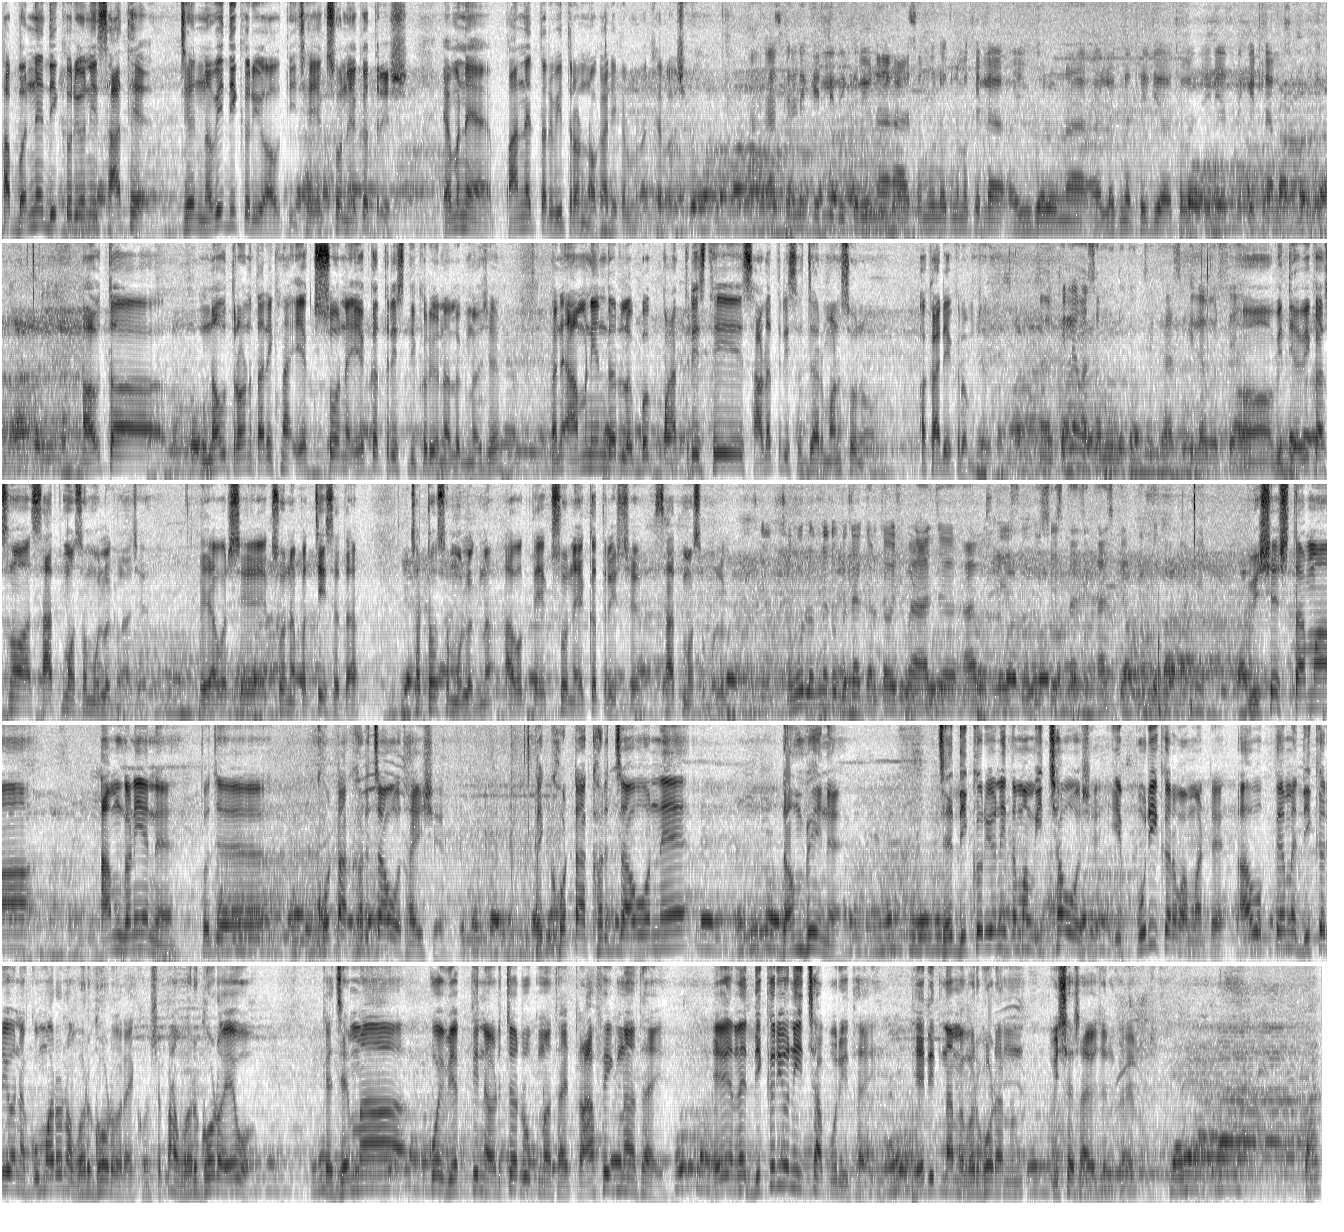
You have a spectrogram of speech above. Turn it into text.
આ બંને દીકરીઓની સાથે જે નવી દીકરીઓ આવતી છે એકસો ને એકત્રીસ એમને પાનેતર વિતરણનો કાર્યક્રમ રાખેલો છે. ખાસ કરીને કેટલી દીકરીઓના આ સમૂહ લગ્નમાં કેટલા યુગલોના લગ્ન થઈ ગયા અથવા થઈ રહ્યા છે ને કેટલા આવતા નવ ત્રણ તારીખના એકસો ને એકત્રીસ દીકરીઓના લગ્ન છે અને આમની અંદર લગભગ પાંત્રીસથી સાડત્રીસ હજાર માણસોનો આ કાર્યક્રમ છે. કેટલામાં સમૂહ લગ્ન છે? કેટલા વર્ષે? વિદ્યા વિકાસનો આ સાતમો સમૂહ લગ્ન છે. ગયા વર્ષે એકસો ને પચીસ હતા. છઠ્ઠો સમૂહ લગ્ન. આ વખતે એકસો ને એકત્રીસ છે. સાતમો સમૂહ લગ્ન. સમૂહ લગ્ન તો બધા કરતા હોય છે પણ આજ આ વખતે શું વિશેષતા છે ખાસ કરીને વિશેષતામાં આમ ગણીએ ને તો જે ખોટા ખર્ચાઓ થાય છે, એ ખોટા ખર્ચાઓને દંભીને જે દીકરીઓની તમામ ઈચ્છાઓ છે, એ પૂરી કરવા માટે આ વખતે અમે દીકરીઓ અને કુમારોનો વરઘોડો રાખ્યો છે. પણ વરઘોડો એવો કે જેમાં કોઈ વ્યક્તિને અડચણરૂપ ન થાય, ટ્રાફિક ન થાય, એ અને દીકરીઓની ઈચ્છા પૂરી થાય, એ રીતના અમે વરઘોડાનું વિશેષ આયોજન કરેલું છે.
